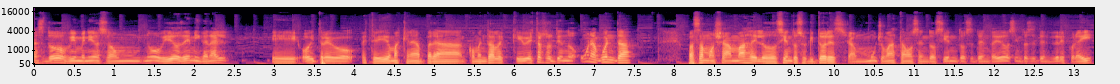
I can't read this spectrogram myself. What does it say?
buenas a todos, bienvenidos a un nuevo video de mi canal. Eh, Hoy traigo este video más que nada para comentarles que voy a estar sorteando una cuenta. Pasamos ya más de los 200 suscriptores, ya mucho más, estamos en 272, 273 por ahí.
